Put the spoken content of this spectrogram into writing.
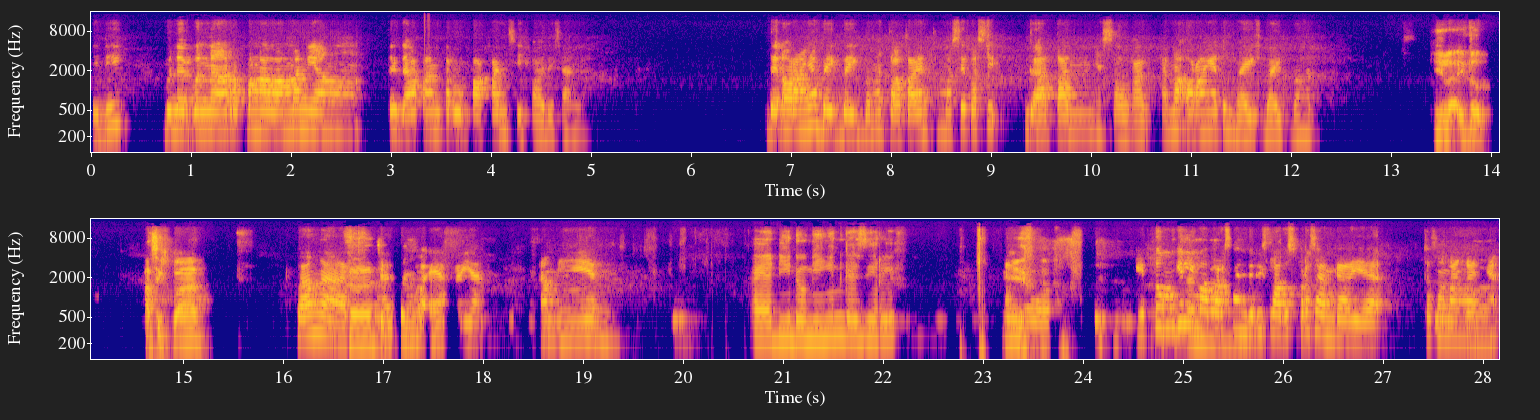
Jadi benar-benar pengalaman yang tidak akan terlupakan sih kalau di sana. Dan orangnya baik-baik banget. Kalau kalian ke Mesir pasti nggak akan nyesel karena orangnya tuh baik-baik banget. Gila itu asik banget. Banget. Coba ya kalian. Amin. Kayak didongengin gak sih Rif? Iya. Itu mungkin lima persen dari 100% kali ya kesenangannya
